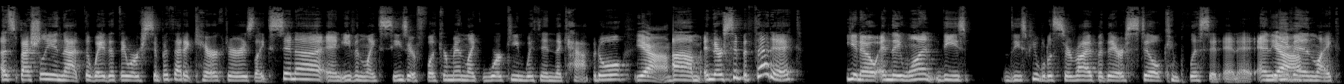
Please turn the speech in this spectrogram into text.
especially in that the way that they were sympathetic characters like Cinna and even like Caesar Flickerman, like working within the Capitol. Yeah. Um, and they're sympathetic, you know, and they want these these people to survive, but they are still complicit in it. And Yeah. even like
